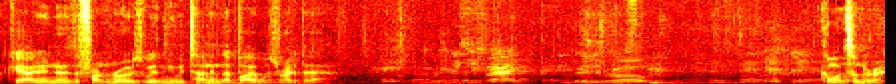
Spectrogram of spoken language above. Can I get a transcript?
Okay, I didn't know the front rows with me were turning their Bibles right there. Come on, turn the right.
